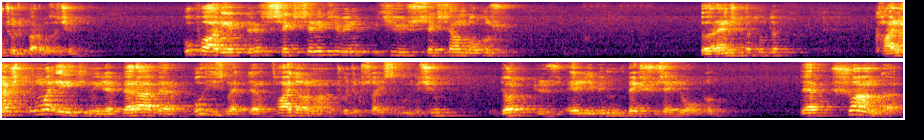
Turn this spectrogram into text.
bu çocuklarımız için. Bu faaliyetlere 82.289 öğrenci katıldı. Kaynaştırma eğitimiyle beraber bu hizmetten faydalanan çocuk sayısı bu için 450.550 oldu. Ve şu anda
